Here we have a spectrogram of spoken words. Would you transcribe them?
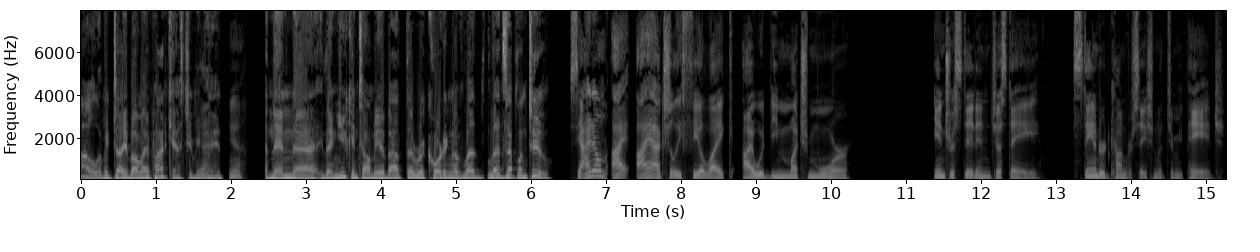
Oh, let me tell you about my podcast, Jimmy Yeah, Page. yeah. And then, uh, then you can tell me about the recording of Led, Led Zeppelin 2. See, I don't. I I actually feel like I would be much more interested in just a standard conversation with Jimmy Page,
